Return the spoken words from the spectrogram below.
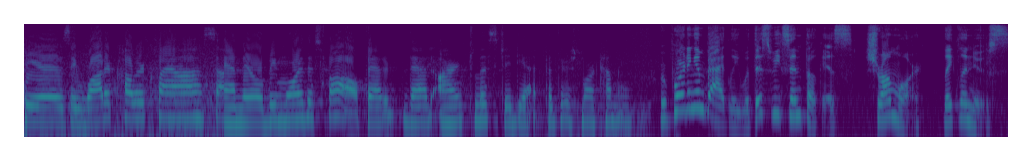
There's a watercolor class, and there will be more this fall that, that aren't listed yet, but there's more coming. Reporting in Bagley with this week's In Focus, Sherelle Moore, Lakeland News.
